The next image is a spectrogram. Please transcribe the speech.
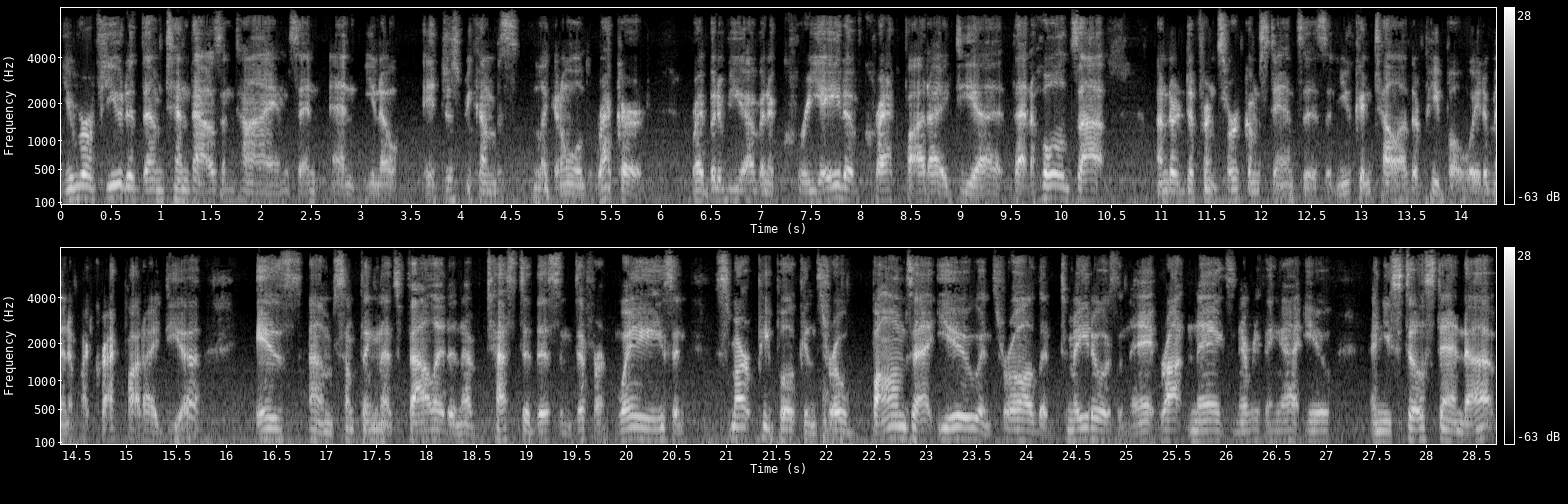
you've refuted them ten thousand times, and and you know it just becomes like an old record, right? But if you have a creative crackpot idea that holds up under different circumstances and you can tell other people wait a minute my crackpot idea is um, something that's valid and i've tested this in different ways and smart people can throw bombs at you and throw all the tomatoes and rotten eggs and everything at you and you still stand up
